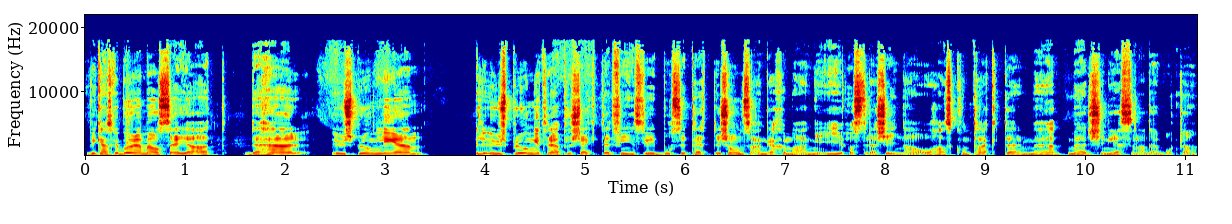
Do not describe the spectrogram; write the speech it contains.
vi kanske ska börja med att säga att det här ursprungligen eller ursprunget till det här projektet finns ju i Bosse Petterssons engagemang i östra Kina och hans kontakter med, med kineserna där borta.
